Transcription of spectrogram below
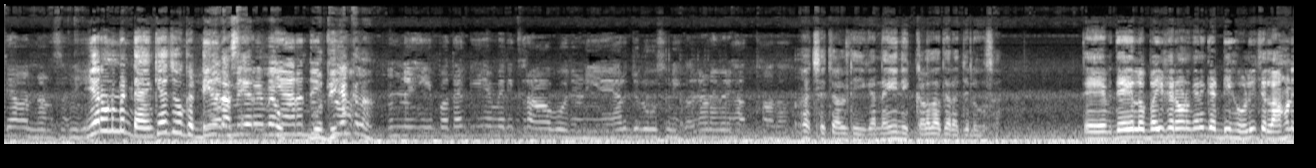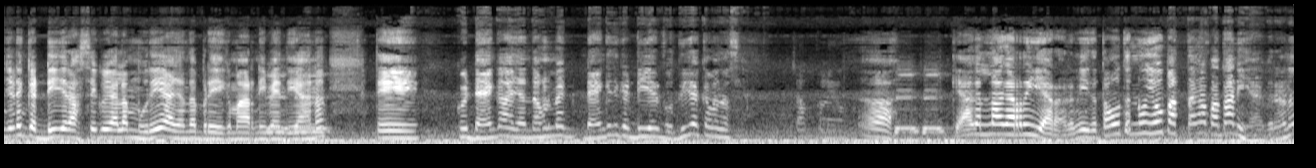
ਧਿਆਨ ਨਾਲ ਸੁਣੀ। ਯਾਰ ਹੁਣ ਮੈਂ ਡੈਂਕਿਆ ਜੋ ਗੱਡੀ ਨੂੰ ਦੱਸ ਯਾਰ ਮੈਂ ਬੁੱਧੀ ਚੱਕ ਲਾਂ। ਨਹੀਂ ਪਤਾ ਕੀ ਹੈ ਮੇਰੀ ਖਰਾਬ ਹੋ ਜਾਣੀ ਹੈ। ਯਾਰ ਜਲੂਸ ਨਿਕਲ ਜਾਣਾ ਮੇਰੇ ਹੱਥਾਂ ਦਾ। ਅੱਛਾ ਚੱਲ ਠੀਕ ਹੈ। ਨਹੀਂ ਨਿਕਲਦਾ ਤੇਰਾ ਜਲੂਸ। ਤੇ ਦੇਖ ਲਓ ਬਾਈ ਫਿਰ ਹੁਣ ਕਹਿੰਦੇ ਗੱਡੀ ਹੌਲੀ ਚਲਾ। ਹੁਣ ਜਿਹੜੇ ਗੱਡੀ 'ਚ ਰਸਤੇ ਕੋਈ ਆਲਾ ਮੂਰੇ ਆ ਜਾਂਦਾ ਬ੍ਰੇਕ ਮਾਰਨੀ ਪੈਂਦੀ ਆ ਹਨਾ? ਤੇ ਕੋਈ ਡੈਂਕ ਆ ਜਾਂਦਾ। ਹੁਣ ਮੈਂ ਡੈਂਕ 'ਚ ਗੱਡੀ ਯਾਰ ਗੋਦੀ ਚੱਕਾਂ ਦੱਸ। ਚੱਕ ਲਿਓ। ਆਹ ਕੀ ਗੱਲਾਂ ਕਰ ਰਹੀ ਯਾਰ ਰਮੀਤ ਤਾਂ ਉਹ ਤੈਨੂੰ ਇਹੋ ਬਾਤਾਂ ਪਤਾ ਨਹੀਂ ਹੈ ਫਿਰ ਹਨਾ?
